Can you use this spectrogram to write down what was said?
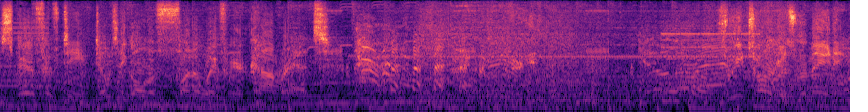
Spare 15, don't take all the fun away from your comrades. Three targets remaining.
